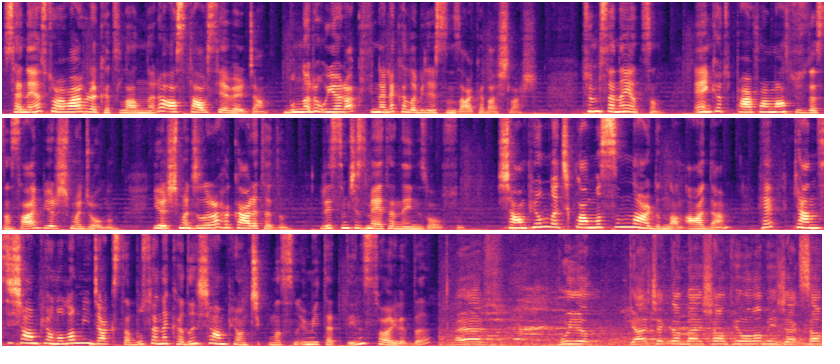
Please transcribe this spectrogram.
Seneye Survivor'a katılanlara az tavsiye vereceğim. Bunlara uyarak finale kalabilirsiniz arkadaşlar. Tüm sene yatın. En kötü performans yüzdesine sahip yarışmacı olun. Yarışmacılara hakaret edin. Resim çizme yeteneğiniz olsun. Şampiyonun açıklanmasının ardından Adem hep kendisi şampiyon olamayacaksa bu sene kadın şampiyon çıkmasını ümit ettiğini söyledi. Eğer bu yıl gerçekten ben şampiyon olamayacaksam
